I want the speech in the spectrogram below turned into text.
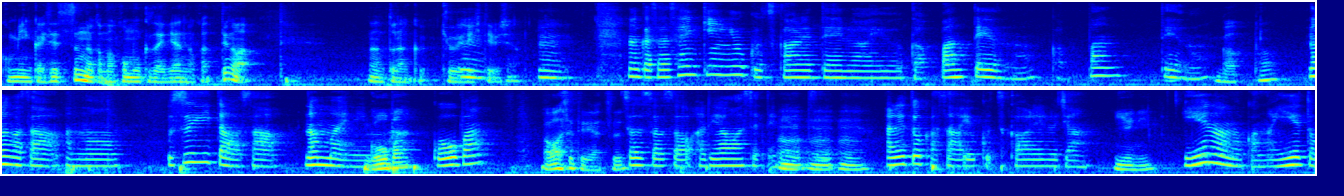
古民家移設するのか、まあ、古木材でやるのかっていうのはなんとなく共有できてるじゃん、うん。なんかさ最近よく使われているああいう合板っていうの？合板っていうの？合板？なんかさあの薄い板をさ何枚にも合板？合板？合わせてるやつ？そうそうそう貼り合わせてるうんやつ、うんうん。あれとかさよく使われるじゃん。家に、家なのかな？家と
